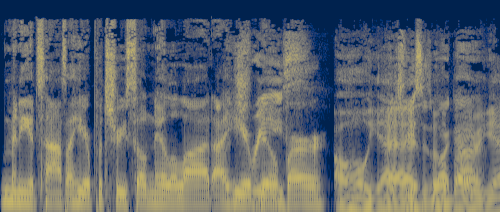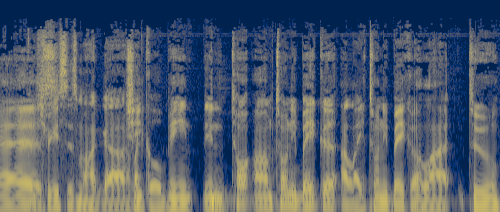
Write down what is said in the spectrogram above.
many a times. I hear Patrice O'Neal a lot. I hear Bill Burr. oh yes, Patrice is Bill my guy. Burr, Yes, Patrice is my guy. Like, Chico Bean. Then to, um, Tony Baker. I like Tony Baker a lot too.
